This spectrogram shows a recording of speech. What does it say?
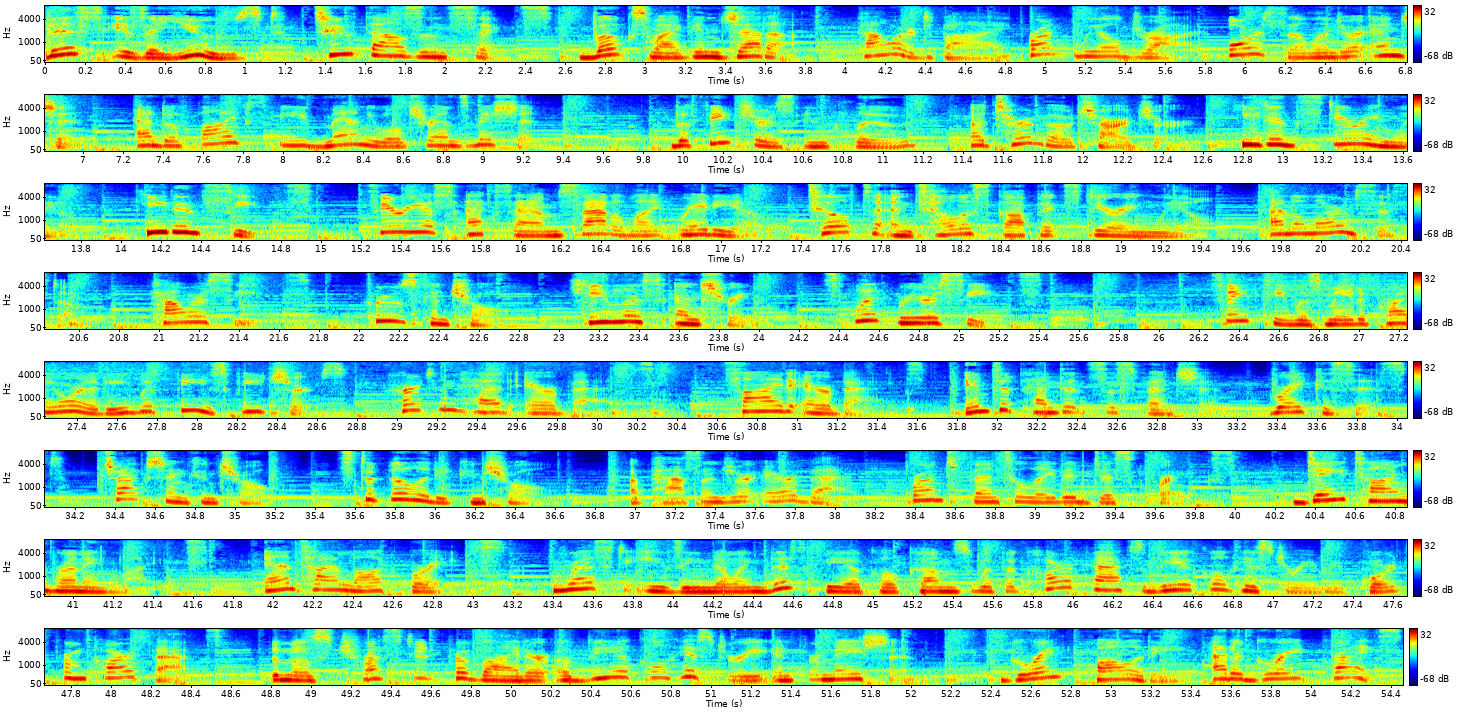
This is a used 2006 Volkswagen Jetta, powered by front-wheel drive, four-cylinder engine, and a five-speed manual transmission. The features include a turbocharger, heated steering wheel, heated seats, Sirius XM satellite radio, tilt and telescopic steering wheel, an alarm system, power seats, cruise control, keyless entry, split rear seats. Safety was made a priority with these features. Curtain head airbags, side airbags, independent suspension, brake assist, traction control, stability control, a passenger airbag, front ventilated disc brakes, daytime running lights, anti-lock brakes. Rest easy knowing this vehicle comes with a Carfax Vehicle History Report from Carfax, the most trusted provider of vehicle history information. Great quality at a great price.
